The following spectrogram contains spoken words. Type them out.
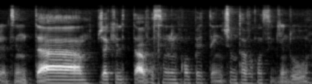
para tentar, já que ele estava sendo incompetente, não estava conseguindo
